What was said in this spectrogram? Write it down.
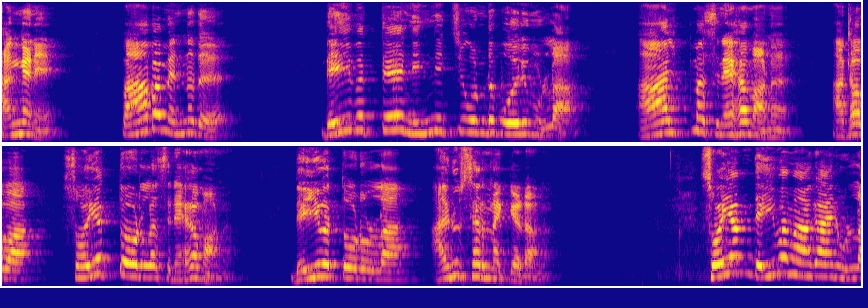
അങ്ങനെ പാപം എന്നത് ദൈവത്തെ നിന്ദിച്ചുകൊണ്ട് പോലുമുള്ള ആത്മസ്നേഹമാണ് അഥവാ സ്വയത്തോടുള്ള സ്നേഹമാണ്. ദൈവത്തോടുള്ള അനുസരണക്കേടാണ്. സ്വയം ദൈവമാകാനുള്ള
